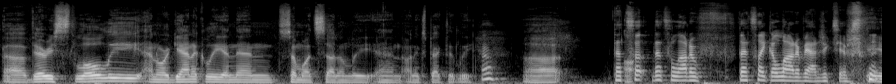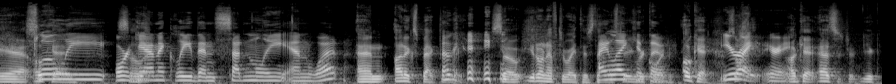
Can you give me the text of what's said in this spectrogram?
Uh, very slowly and organically, and then somewhat suddenly and unexpectedly. Oh. Uh, that's a, that's a lot of that's like a lot of adjectives. Yeah, okay. Slowly, So- organically, then suddenly, and what? and unexpectedly. Okay. So you don't have to write this down. I like it, though. Okay. You're so right, I- you're right. Okay, that's true. You,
